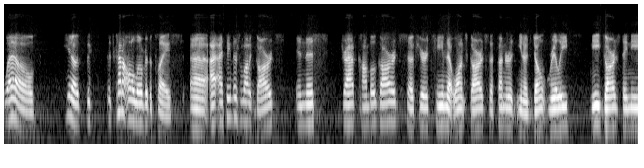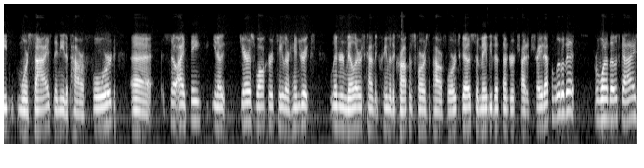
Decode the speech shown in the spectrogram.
12, you know, the, it's kind of all over the place. Uh, I, I think there's a lot of guards in this draft combo guards. So if you're a team that wants guards, the Thunder, you know, don't really need guards. They need more size. They need a power forward. Uh, so I think, you know, Jarace Walker, Taylor Hendricks, Leonard Miller is kind of the cream of the crop as far as the power forwards go. So maybe the Thunder try to trade up a little bit for one of those guys,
